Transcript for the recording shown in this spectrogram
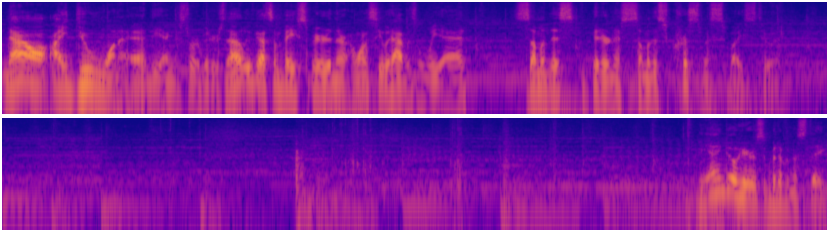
Now I do want to add the Angostura bitters. Now that we've got some base spirit in there, I want to see what happens when we add some of this bitterness, some of this Christmas spice to it. The Ango here is a bit of a mistake.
